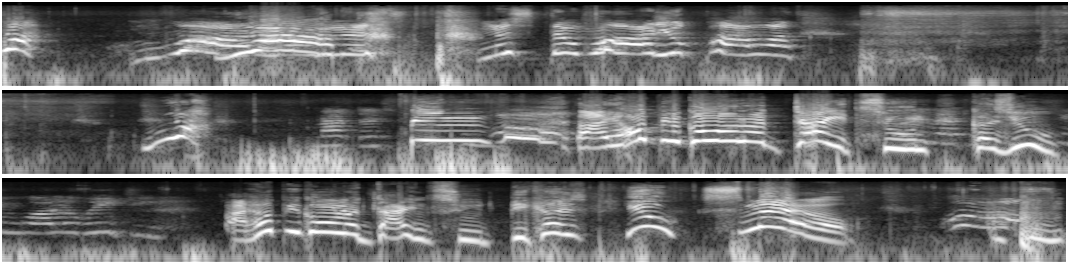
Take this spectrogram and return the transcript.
Wah! Wow! Wah! Mr. Wario Power! Wah! Bing! I hope you go on a diet soon, cause you. I hope you go on a diet soon, because you smell. Oh.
